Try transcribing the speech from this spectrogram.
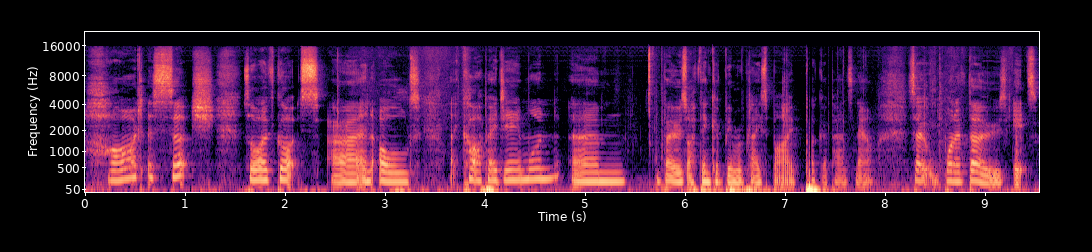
hard as such. So I've got uh, an old like Carpe Diem one, um, those I think have been replaced by Pukka Pads now. So one of those, it's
